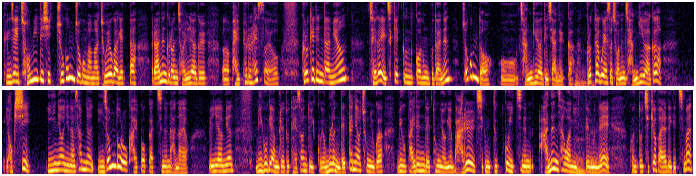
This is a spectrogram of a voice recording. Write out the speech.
굉장히 점이듯이 조금 조금 아마 조여가겠다라는 그런 전략을 어, 발표를 했어요. 그렇게 된다면 제가 예측했던 것보다는 조금 더 어, 장기화되지 않을까. 그렇다고 해서 저는 장기화가 역시 2년이나 3년 이 정도로 갈 것 같지는 않아요. 왜냐하면 미국에 아무래도 대선도 있고요. 물론 네타냐후 총리가 미국 바이든 대통령의 말을 지금 듣고 있지는 않은 상황이기 음, 때문에 네. 그건 또 지켜봐야 되겠지만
